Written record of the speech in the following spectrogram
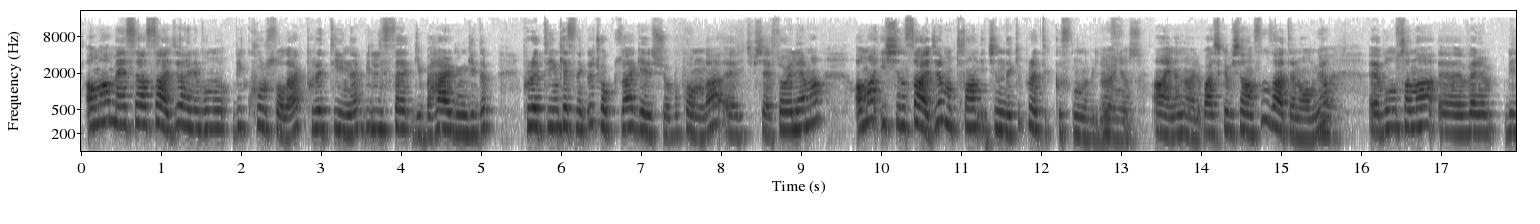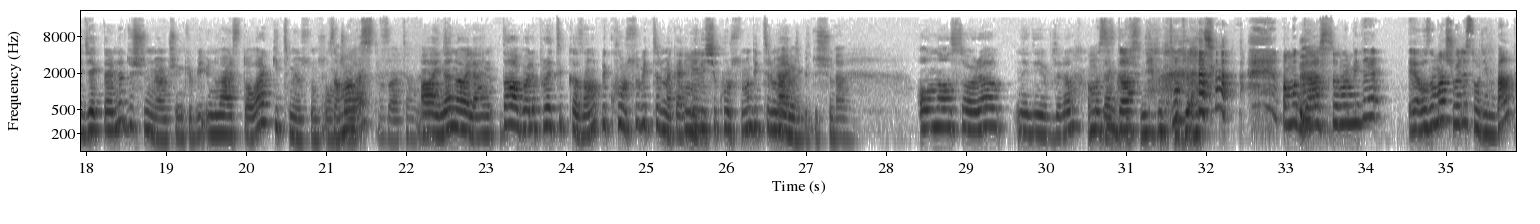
Ama MSA sadece hani bunu bir kurs olarak pratiğine bir lise gibi her gün gidip pratiğin kesinlikle çok güzel gelişiyor. Bu konuda e, hiçbir şey söyleyemem. Ama işin sadece mutfağın içindeki pratik kısmını biliyorsun. Oynuyorsun. Aynen öyle. Başka bir şansın zaten olmuyor. Evet. E, bunu sana e, verebileceklerini düşünmüyorum çünkü bir üniversite olarak gitmiyorsun sonuç Zaman olarak. kısıtlı zaten. Evet. Aynen öyle. Hani daha böyle pratik kazanıp bir kursu bitirmek. Hani Hı. el işi kursunu bitirmen Evet. gibi düşün. Evet. Ondan sonra ne diyebilirim? Ama siz gaz-. Ama gastronomide e, o zaman şöyle sorayım ben.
